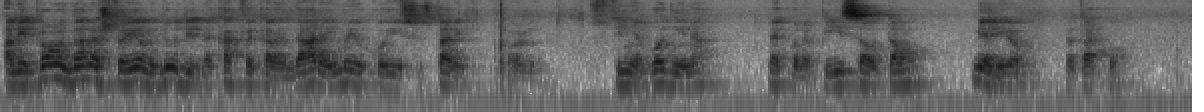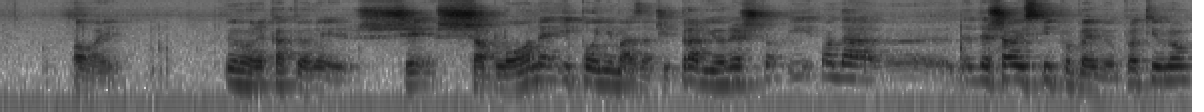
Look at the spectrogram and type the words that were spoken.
Ali je problem danas što jeli ljudi na kakve kalendare imaju koji su stari, možda stinja godina, neko napisao tamo, mjerio, je tako, ovaj, imao nekakve one še, šablone i po njima, znači, pravio nešto i onda e, dešavaju se problemi. U protivnom,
